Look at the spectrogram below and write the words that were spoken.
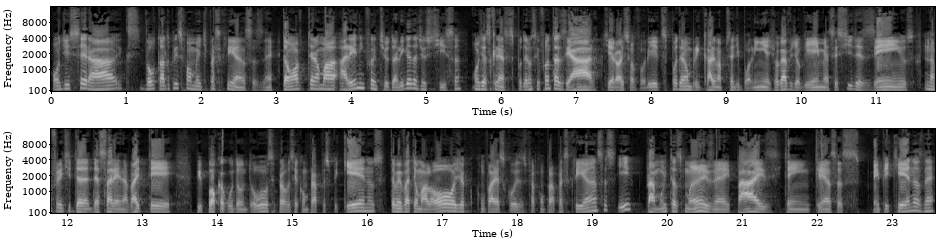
onde será voltado principalmente para as crianças, né? Então terá uma arena infantil da Liga da Justiça, onde as crianças poderão se fantasiar de heróis favoritos, poderão brincar em uma piscina de bolinha, jogar videogame, assistir desenhos. Na frente da, dessa arena vai ter pipoca algodão doce para você comprar para os pequenos. Também vai ter uma loja com várias coisas para comprar para as crianças e para muitas mães, né, e pais, tem crianças bem pequenas, né?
